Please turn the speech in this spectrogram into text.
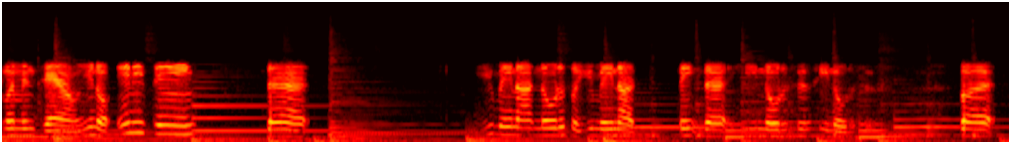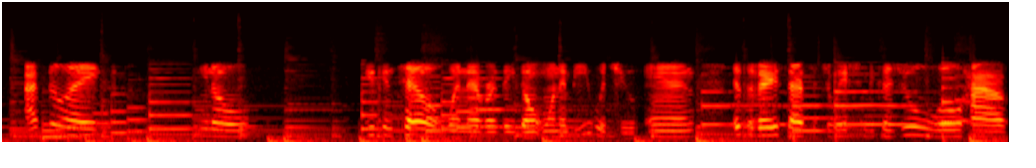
slimming down, you know, anything that you may not notice or you may not think that he notices, he notices. But I feel like, you know, you can tell whenever they don't want to be with you. And it's a very sad situation because you will have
